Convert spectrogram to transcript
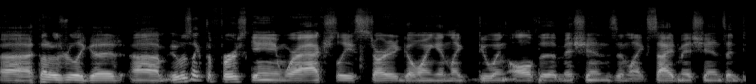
Uh, I thought it was really good. Um, it was like the first game where I actually started going and like doing all the missions and like side missions and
